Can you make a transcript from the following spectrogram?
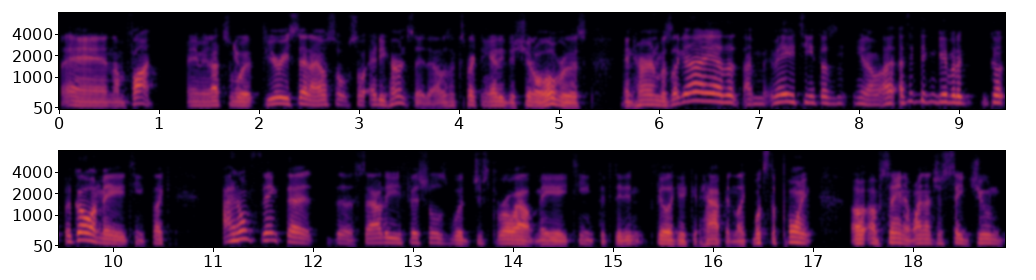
and I'm fine. I mean, that's Yep. what Fury said. I also saw Eddie Hearn say that. I was expecting Eddie to shit all over this, and Hearn was like, "Oh yeah, that, May 18th doesn't. You know, I, I think they can give it a go, a go on May 18th." Like, I don't think that the Saudi officials would just throw out May 18th if they didn't feel like it could happen. Like, what's the point of, of saying it? Why not just say June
